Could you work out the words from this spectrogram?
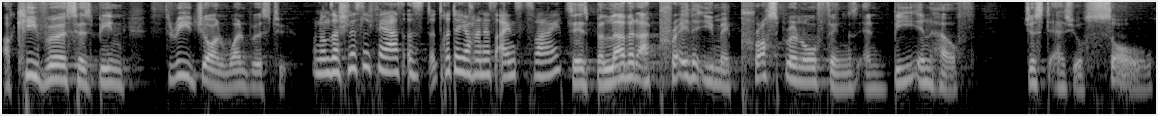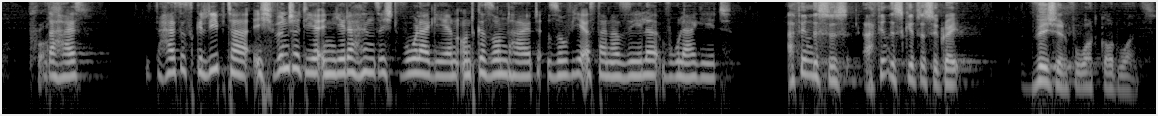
Our key verse has been 3 John 1, verse 2. Und unser Schlüsselvers ist 3. Johannes 1, 2. It says, Beloved, I pray that you may prosper in all things and be in health, just as your soul Da prospers. heißt, da heißt es, Geliebter, ich wünsche dir in jeder Hinsicht Wohlergehen und Gesundheit, so wie es deiner Seele wohlergeht. I think this is I think this gives us a great vision for what God wants.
